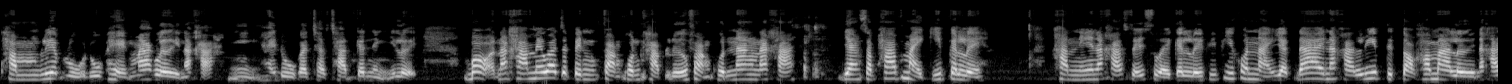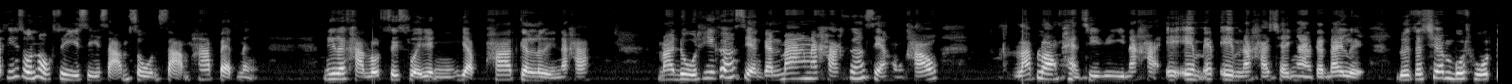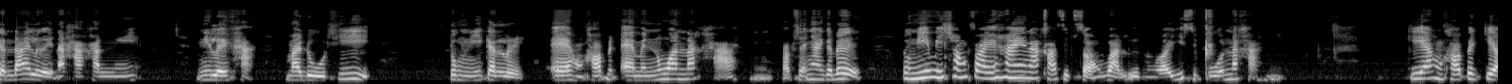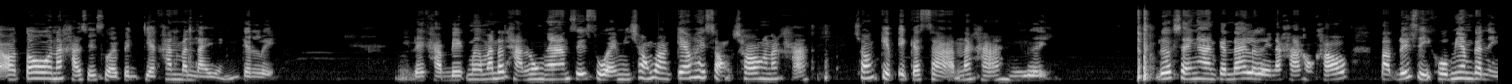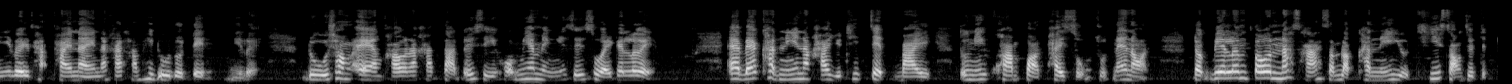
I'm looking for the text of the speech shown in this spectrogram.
ทำเรียบหรูดูแพงมากเลยนะคะ นี่ให้ดูกันชัดๆกันอย่างนี้เลย เบาะนะคะไม่ว่าจะเป็นฝั่งคนขับหรือฝั่งคนนั่งนะคะ ยังสภาพใหม่กริฟกันเลย คันนี้นะคะ สวยๆกันเลยพี่ๆคนไหนอยากได้นะคะ รีบติดต่อเข้ามาเลยนะคะ ที่ 0644303581 นี่เลยค่ะรถสวยๆอย่างนี้อย่าพลาดกันเลยนะคะ มาดูที่เครื่องเสียงกันบ้างนะคะ เครื่องเสียงของเขา รับรองแผ่นซีดีนะคะ AM FM นะคะ ใช้งานกันได้เลย หรือจะเชื่อมบลูทูธกันได้เลยนะคะคันนี้ นี่เลยค่ะ มาดูที่ตรงนี้กันเลยแอร์ของเขาเป็นแอร์แมนนวลนะคะ ปรับใช้งานกันเลยตรงนี้มีช่องไฟให้นะคะ 12 วัตต์หรือ 120 โวลต์นะคะนี่เกียร์ของเขาเป็นเกียร์ออโต้นะคะ สวยๆ เป็นเกียร์ขั้นบันไดอย่างนี้กันเลย นี่เลยค่ะเบรกมือมาตรฐานโรงงานสวยๆ มีช่องวางแก้วให้สองช่องนะคะช่องเก็บเอกสารนะคะนี่เลย เลือกใช้งานกันได้เลยนะคะ ของเขาตัดด้วยสีโครเมียมกันอย่างนี้เลยภายในนะคะทำให้ดูโดดเด่นนี่เลย ดูช่องแอร์ของเขานะคะ ตัดด้วยสีโครเมียมอย่างนี้สวยๆกันเลยแอร์แบ็กคันนี้นะคะอยู่ที่ 7 ใบ ตรงนี้ความปลอดภัยสูงสุดแน่นอน ดอกเบี้ยเริ่มต้นนะคะสำหรับคันนี้อยู่ที่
